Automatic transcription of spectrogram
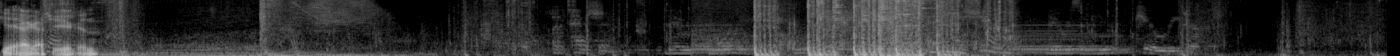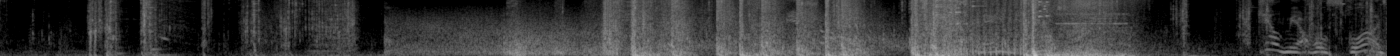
Yeah, I got you. You're good. Whole squad.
